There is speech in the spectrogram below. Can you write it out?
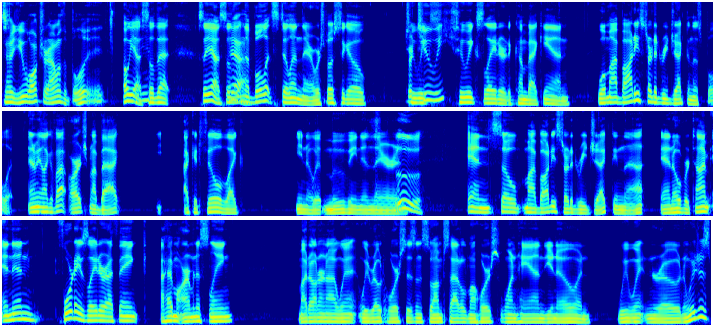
So you walked around with a bullet? Oh yeah, so that so yeah, so then Yeah. the bullet's still in there. We're supposed to go For two weeks? Two weeks later to come back in. Well, my body started rejecting this bullet, and I mean, like if I arched my back, I could feel like you know it moving in there, and, Ooh. and so my body started rejecting that, and over time, and then four days later, I think I had my arm in a sling. My daughter and I went. We rode horses, and so I'm saddled my horse one hand, you know, and we went and rode, and we are just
